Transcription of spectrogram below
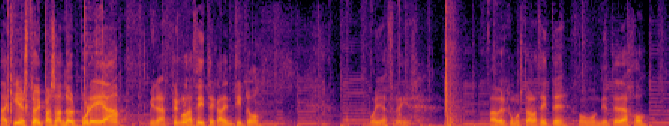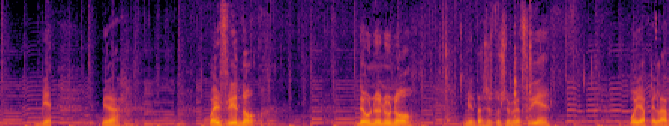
Aquí estoy pasando el puré ya. Mirad, tengo el aceite calentito. Voy a freír. Para ver cómo está el aceite, pongo un diente de ajo. Bien. Mirad. Voy a ir friendo de uno en uno. Mientras esto se me fríe, voy a pelar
